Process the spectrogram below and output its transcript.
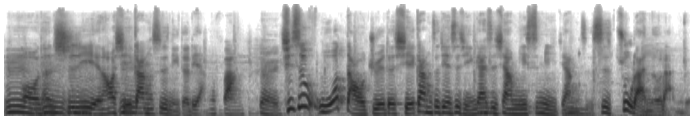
嗯，哦，很失业，然后斜杠是你的良方。对，其实我倒觉得斜杠这件事情应该是像 Miss Me 这样子，是助然而然的。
